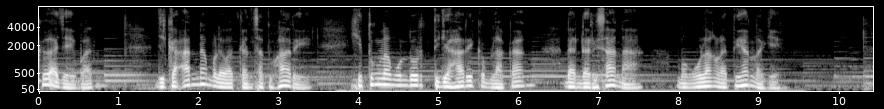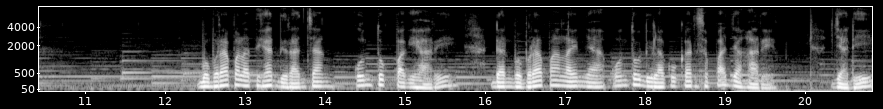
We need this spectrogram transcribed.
keajaiban, jika Anda melewatkan satu hari, hitunglah mundur tiga hari ke belakang dan dari sana mengulang latihan lagi. Beberapa latihan dirancang untuk pagi hari dan beberapa lainnya untuk dilakukan sepanjang hari. Jadi,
